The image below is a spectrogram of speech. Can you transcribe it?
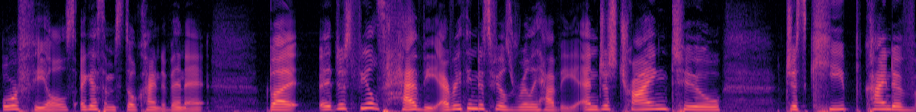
or feels. I guess I'm still kind of in it, but it just feels heavy. Everything just feels really heavy. And just trying to just keep kind of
